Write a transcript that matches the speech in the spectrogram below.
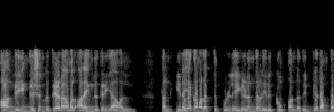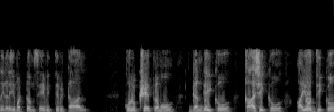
ஆங்கு இங்கு சென்று தேடாமல் அலைந்து தெரியாமல் தன் இதய கமலத்துக்குள்ளே எழுந்தருளிருக்கும் அந்த திவ்ய தம்பதிகளை மட்டும் சேவித்து விட்டால் குருக்ஷேத்திரமோ கங்கைக்கோ காசிக்கோ அயோத்திக்கோ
